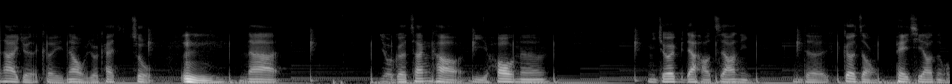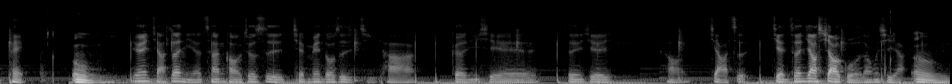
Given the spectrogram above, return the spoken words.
他也觉得可以，那我就开始做。嗯那有个参考以后呢，你就会比较好知道你你的各种配器要怎么配。嗯。因为假设你的参考就是前面都是吉他跟一些这一些好假设简称叫效果的东西啊，嗯，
